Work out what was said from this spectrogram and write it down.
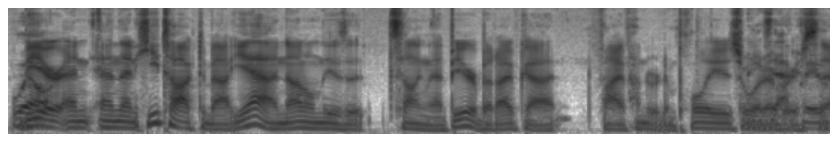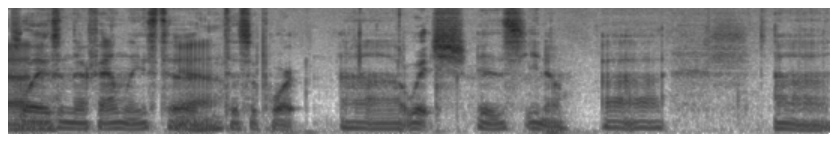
Well- beer. And, and then he talked about, yeah, not only is it selling that beer, but I've got 500 employees or whatever exactly, employees and their families to, Yeah. to support, uh, which is, you know, uh, uh,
